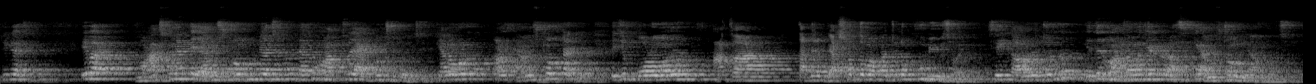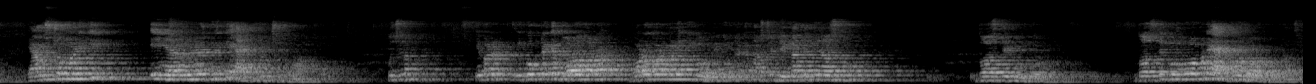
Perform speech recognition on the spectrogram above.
ঠিক আছে? এবার মাঝখানে একটা অ্যামস্ট্রং ঢুকে আছে দেখো মাত্র এক ঘর ছোট হচ্ছে কেন বলো? কারণ অ্যামস্ট্রংটাকে এই যে পরমাণুর আকার, তাদের ব্যাসার্ধ মাপার জন্য খুব ইউজ হয়। সেই কারণের জন্য এদের মাঝামাঝি একটা রাশিকে অ্যামস্ট্রং নেওয়া হচ্ছে। অ্যামস্ট্রং মানে কি? এই ন্যানোমিটার থেকে এক ঘর ছোট মাত্র বুঝলাম? এবার এককটাকে বড় করা। বড় করা মানে কি করব? এককটাকে ফার্স্টে ডেকাতে নিয়ে আসব। দশ দিয়ে গুণ করব দশ দিয়ে গুণ করব মানে এক ঘর বড় করব আছে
